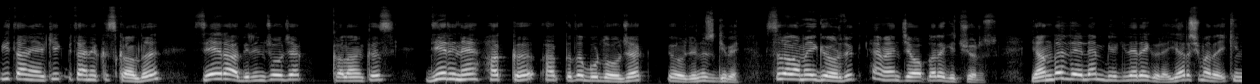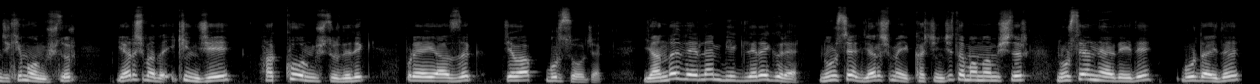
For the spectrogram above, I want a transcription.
Bir tane erkek bir tane kız kaldı. Zehra birinci olacak. Kalan kız. Diğerine Hakkı. Hakkı da burada olacak. Gördüğünüz gibi. Sıralamayı gördük. Hemen cevaplara geçiyoruz. Yanda verilen bilgilere göre yarışmada ikinci kim olmuştur? Yarışmada ikinci Hakkı olmuştur dedik. Buraya yazdık. Cevap Bursa olacak. Yanda verilen bilgilere göre Nursel yarışmayı kaçıncı tamamlamıştır? Nursel neredeydi? Buradaydı.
